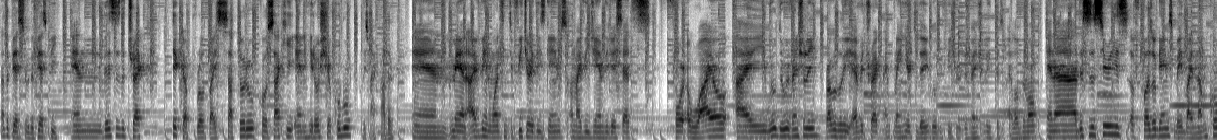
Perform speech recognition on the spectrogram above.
not the PS2, the PSP. And this is the track Hiccup, wrote by Satoru Kosaki and Hiroshi Okubo, who is my father. And man, I've been wanting to feature these games on my VGM DJ sets for a while. I will do eventually. Probably every track I'm playing here today will be featured eventually because I love them all. And uh, this is a series of puzzle games made by Namco.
